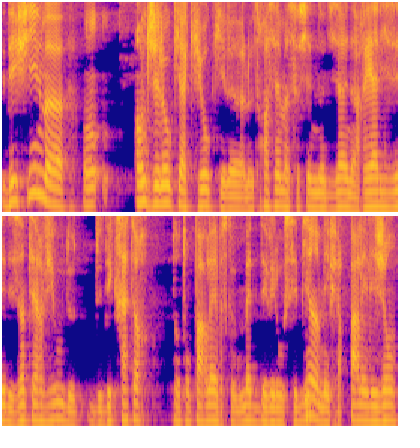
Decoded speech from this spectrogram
Des films. euh, on- Angelo Chiacchio, qui est le, le troisième associé de No Design, a réalisé des interviews de, de- des créateurs dont on parlait, parce que mettre des vélos c'est bien, mais faire parler les gens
